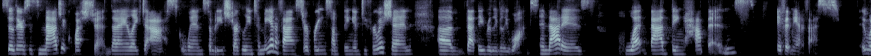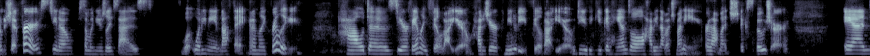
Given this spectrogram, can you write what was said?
So there's this magic question that I like to ask when somebody's struggling to manifest or bring something into fruition um, that they really, really want. And that is, what bad thing happens if it manifests? And when at first, you know, someone usually says, what, what do you mean nothing? And I'm like, really? How does your family feel about you? How does your community feel about you? Do you think you can handle having that much money or that much exposure? And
